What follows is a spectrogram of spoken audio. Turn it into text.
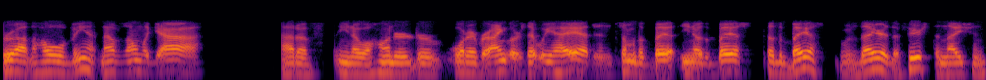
throughout the whole event. And I was the only guy out of, you know, a hundred or whatever anglers that we had. And some of the best, you know, the best of the best was there that fished the nation.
